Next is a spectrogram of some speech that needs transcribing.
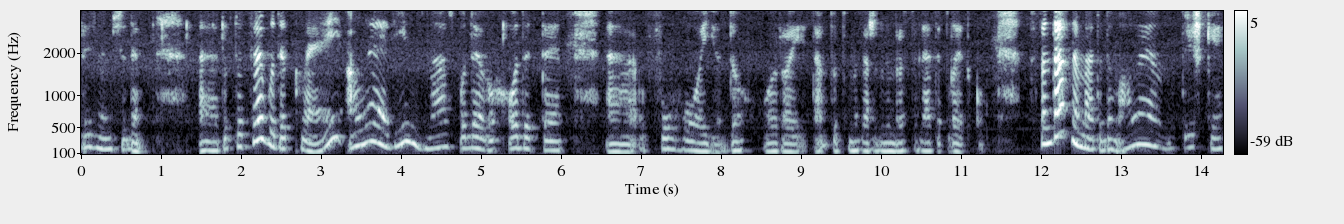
візьмемо сюди. Е, Тобто це буде клей, але він в нас буде виходити е, фугою до гори. Так? Тут ми зараз будемо розставляти плитку. Стандартним методом, але трішки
